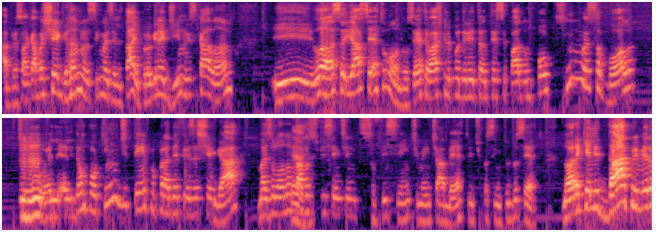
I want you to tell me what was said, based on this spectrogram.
a, pressão acaba chegando assim, mas ele tá aí progredindo, escalando e lança e acerta o London, certo? Eu acho que ele poderia ter antecipado um pouquinho essa bola. Tipo, uhum. ele, ele, deu um pouquinho de tempo para a defesa chegar, mas o London estava é. suficiente, suficientemente aberto e, tipo assim, tudo certo. Na hora que ele dá a primeira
